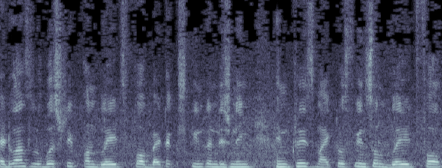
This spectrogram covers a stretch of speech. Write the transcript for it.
advanced luber strip on blades for better skin conditioning, increased microspins on blade for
